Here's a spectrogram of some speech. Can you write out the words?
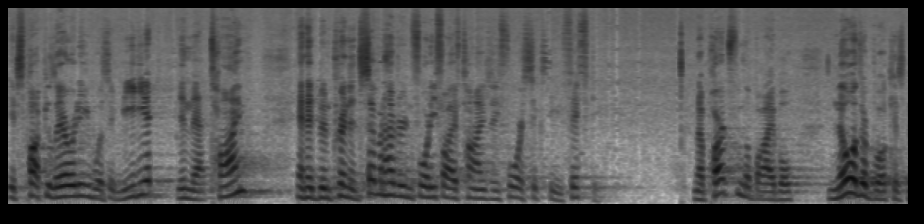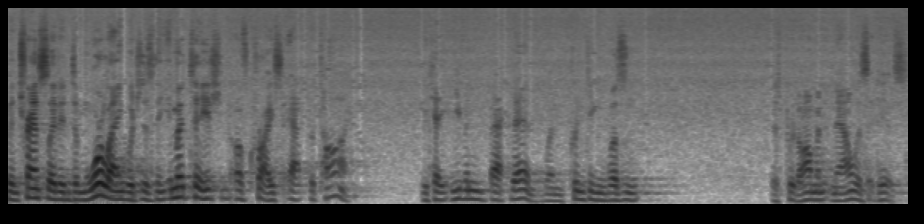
Its popularity was immediate in that time and had been printed 745 times before 1650. And apart from the Bible, no other book has been translated into more languages than the imitation of Christ at the time. Okay, even back then, when printing wasn't as predominant now as it is.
